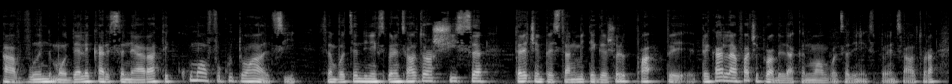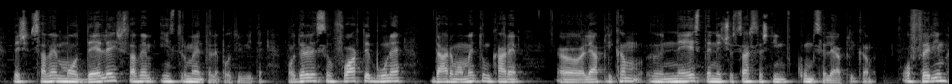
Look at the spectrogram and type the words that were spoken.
având modele care să ne arate cum au făcut-o alții, să învățăm din experiența altora și să trecem peste anumite greșeli pe, pe care le-am face probabil dacă nu am învățat din experiența altora. Deci să avem modele și să avem instrumentele potrivite. Modelele sunt foarte bune, dar în momentul în care uh, le aplicăm, uh, ne este necesar să știm cum să le aplicăm. Oferim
